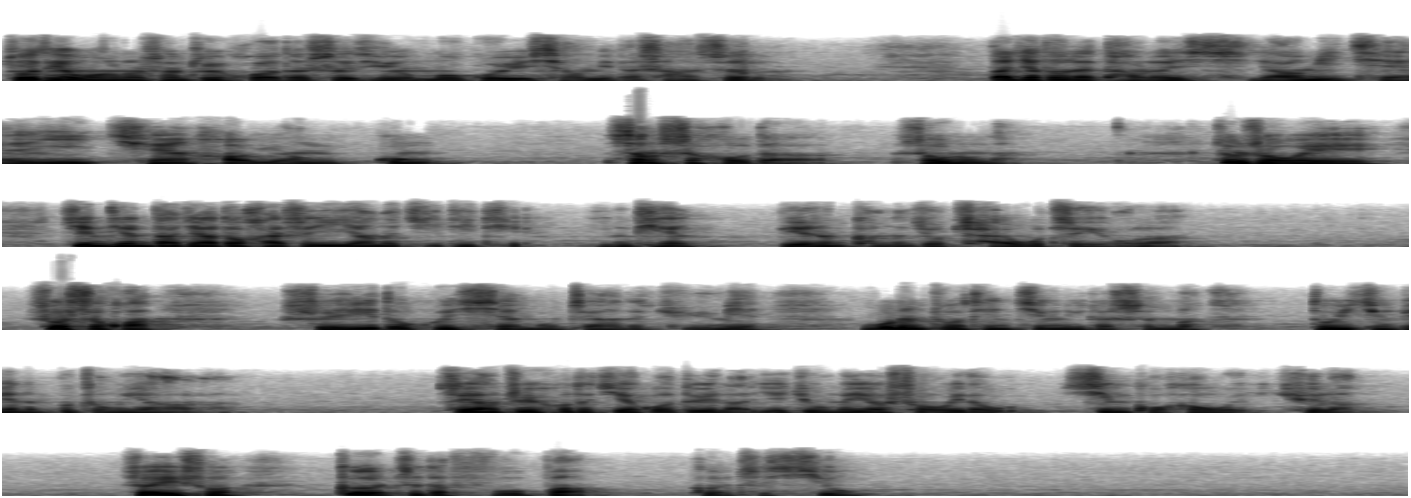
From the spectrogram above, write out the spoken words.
昨天网络上最火的事情莫过于小米的上市了，大家都在讨论小米前一千号员工上市后的收入呢。正所谓，今天大家都还是一样的挤地铁，明天别人可能就财务自由了。说实话，谁都会羡慕这样的局面。无论昨天经历了什么，都已经变得不重要了。只要最后的结果对了，也就没有所谓的辛苦和委屈了。所以说，各自的福报各自修。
